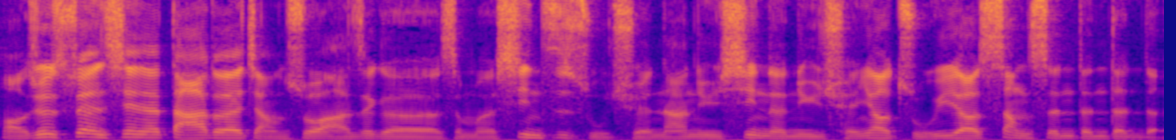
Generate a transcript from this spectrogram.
哦，就是虽然现在大家都在讲说啊，这个什么性自主权啊，女性的女权要主义要上升等等的，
